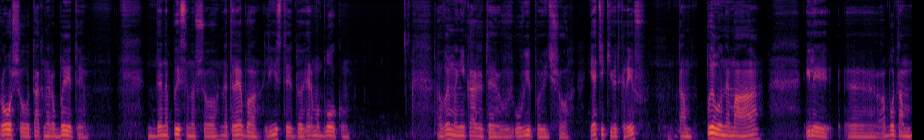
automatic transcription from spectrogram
прошу так не робити, де написано, що не треба лізти до гермоблоку. А ви мені кажете у відповідь, що я тільки відкрив, там пилу нема, ілі, е, або там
